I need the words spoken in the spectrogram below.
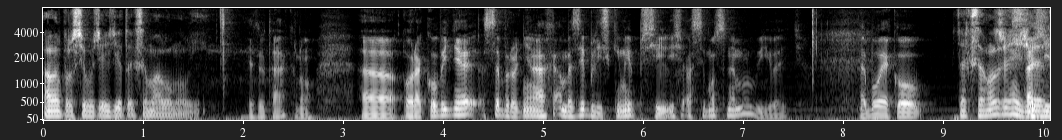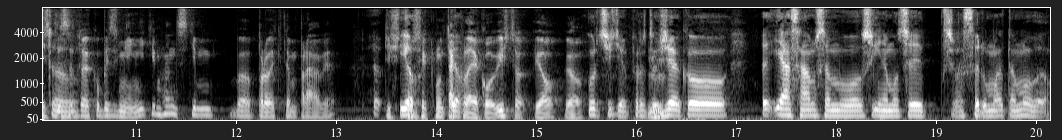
ale prostě o těch dětech se málo mluví. Je to tak, no. Uh, o rakovině se v rodinách a mezi blízkými příliš asi moc nemluví, veď? Nebo jako tak samozřejmě, Snažíte že to... se to jakoby změnit tímhle s tím eh, projektem právě? Když to jo, řeknu takhle, jo. jako víš co, jo, jo. Určitě, protože hmm. jako já sám jsem o své nemoci třeba sedm let nemluvil.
